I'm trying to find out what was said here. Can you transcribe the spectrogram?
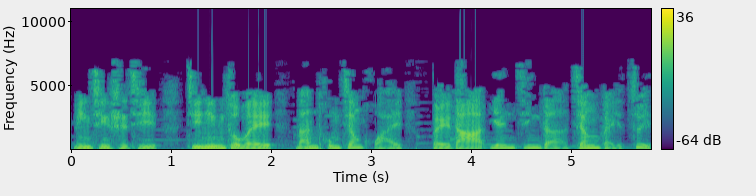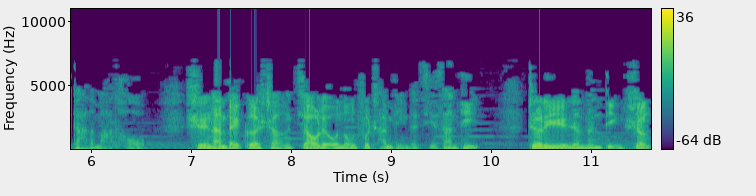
明清时期，济宁作为南通江淮、北达燕京的江北最大的码头，是南北各省交流农副产品的集散地。这里人文鼎盛，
